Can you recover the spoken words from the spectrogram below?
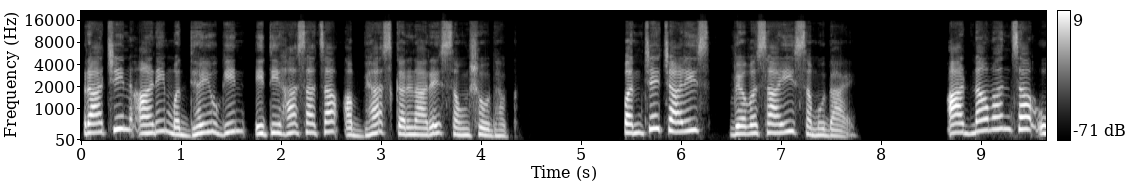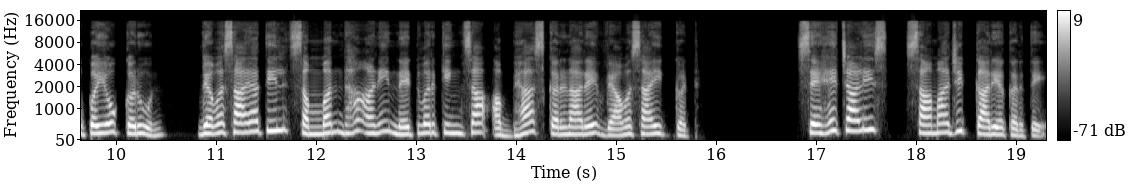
प्राचीन आणि मध्ययुगीन इतिहासाचा अभ्यास करणारे संशोधक. पंचेचाळीस व्यवसायी समुदाय. आडनावांचा उपयोग करून व्यवसायातील संबंध आणि नेटवर्किंगचा अभ्यास करणारे व्यावसायिक गट. सेहेचाळीस सामाजिक कार्यकर्ते.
